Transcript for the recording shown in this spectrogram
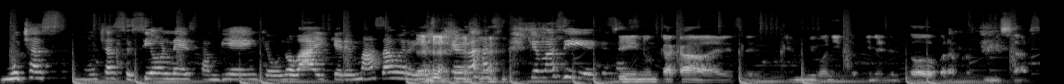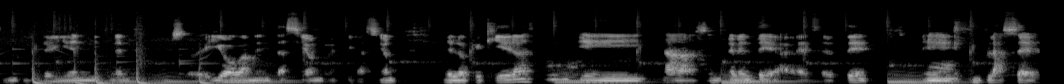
muchas, muchas sesiones también que uno va y quiere más, ah, bueno, ¿y qué más? ¿Qué más sigue? sí, nunca acaba, es, muy bonito, tienes de todo para profundizar, sentirte bien, diferentes cursos de yoga, meditación, respiración, de lo que quieras. Y nada, simplemente agradecerte, eh, un placer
